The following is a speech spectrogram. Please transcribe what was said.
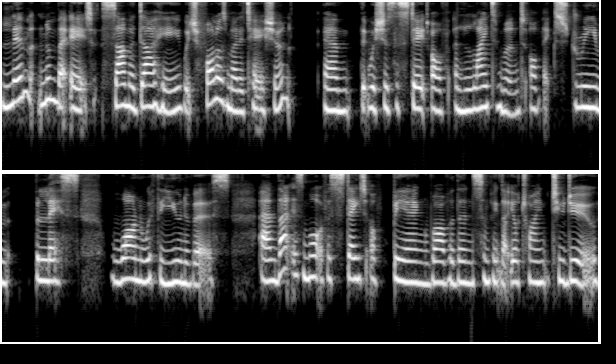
Limb number eight, Samadhi, which follows meditation, um, which is the state of enlightenment, of extreme bliss, one with the universe. And that is more of a state of being rather than something that you're trying to do.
